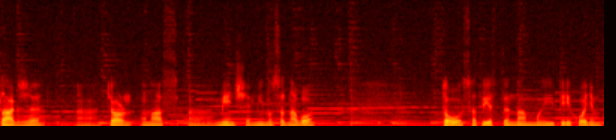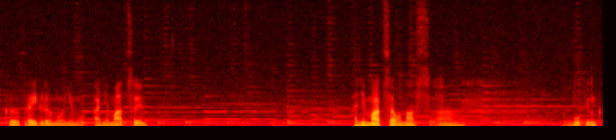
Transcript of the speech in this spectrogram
также turn у нас меньше минус одного то, соответственно, мы переходим к проигрыванию анимации. Анимация у нас лупинг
